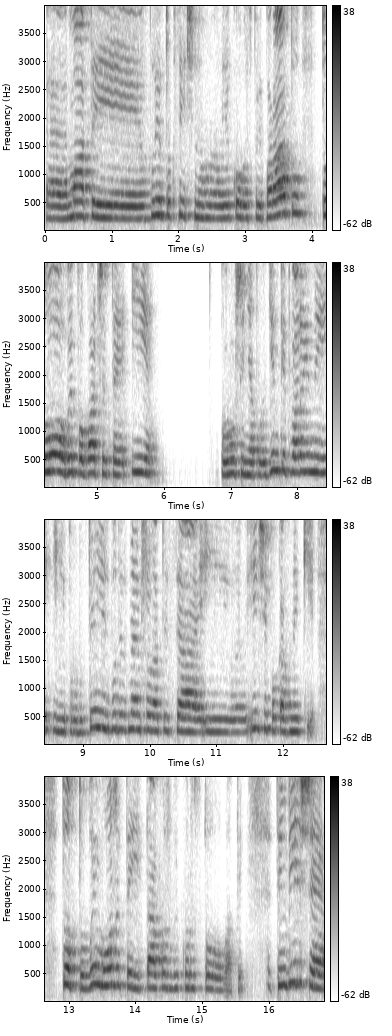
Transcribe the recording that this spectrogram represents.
е, мати вплив токсичного якогось препарату, то ви побачите і порушення поведінки тварини, і продуктивність буде зменшуватися, і е, інші показники. Тобто ви можете їх також використовувати. Тим більше,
